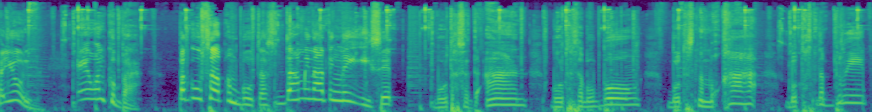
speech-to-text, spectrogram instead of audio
Hayun, ewan ko ba, pag-usapang butas, dami nating naiisip. Butas sa daan, butas sa bubong, butas na mukha, butas na brief,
